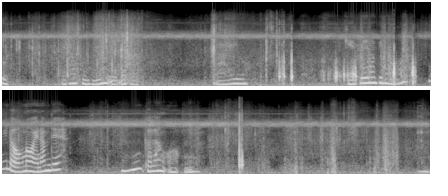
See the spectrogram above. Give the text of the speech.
อุ้ยไปทางฝุ่นนี่อีกเลยค่ะหลายอยู่ เก็บเลยนะพี่น้องเนาะมีดอกหน่อยน้ำเด้กำลังออกเนี่ยอืม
